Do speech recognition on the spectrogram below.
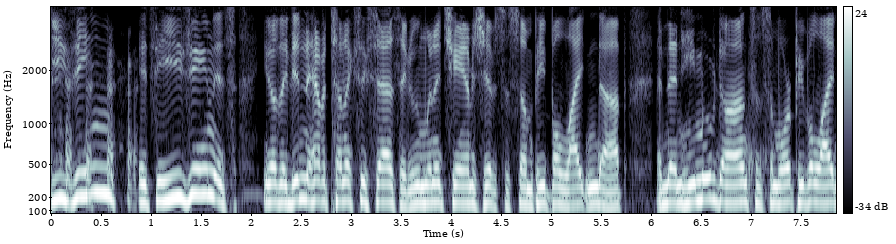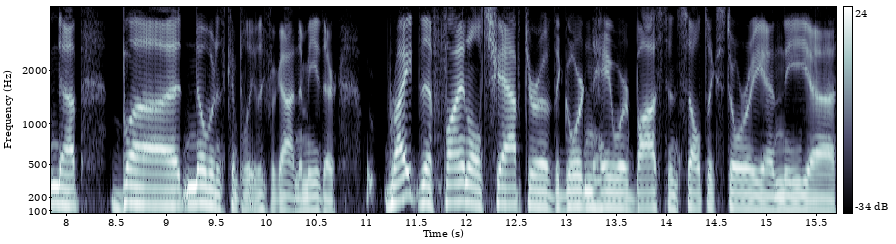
easing. it's easing. It's you know they didn't have a ton of success. They didn't win a championship, so some people lightened up, and then he moved on, so some more people lightened up. But no one has completely forgotten him either. Write the final chapter of the Gordon Hayward Boston Celtics story, and the uh,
